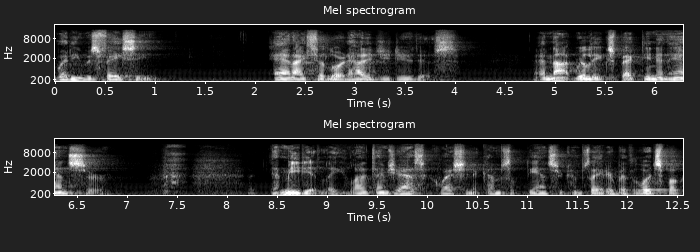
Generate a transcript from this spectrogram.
what he was facing. And I said, Lord, how did you do this? And not really expecting an answer immediately. A lot of times you ask a question, it comes, the answer comes later. But the Lord spoke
